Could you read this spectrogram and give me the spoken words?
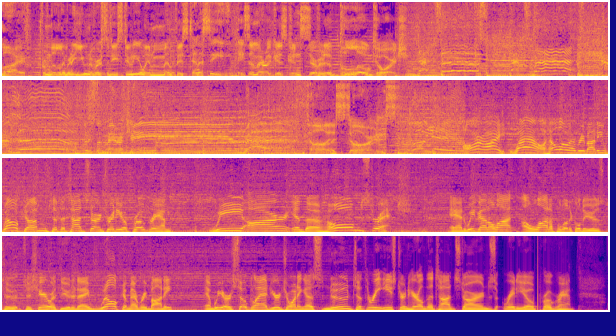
Live from the Liberty University studio in Memphis, Tennessee, it's America's conservative blowtorch. That's us. That's right. I love this American ride. Todd Starnes. Oh, yeah. All right. Wow. Hello, everybody. Welcome to the Todd Starnes radio program. We are in the home stretch. And we've got a lot, a lot of political news to, to share with you today. Welcome, everybody. And we are so glad you're joining us noon to 3 Eastern here on the Todd Starnes radio program.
